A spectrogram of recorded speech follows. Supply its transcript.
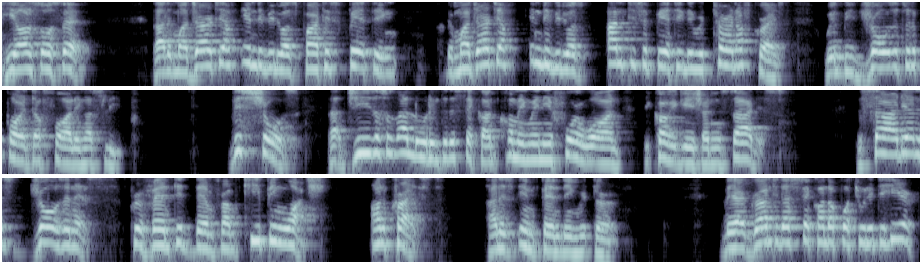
He also said, that the majority of individuals participating, the majority of individuals anticipating the return of Christ will be drowsy to the point of falling asleep. This shows that Jesus was alluding to the second coming when he forewarned the congregation in Sardis. The Sardians' drowsiness prevented them from keeping watch on Christ and his impending return. They are granted a second opportunity here.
